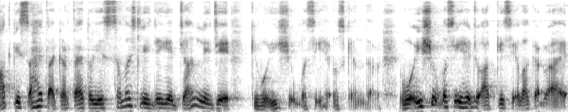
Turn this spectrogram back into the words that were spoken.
आपकी सहायता करता है तो ये समझ लीजिए ये जान लीजिए कि वो यीशु मसीह है उसके अंदर। वो यीशु मसीह है जो आपकी सेवा कर रहा है।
